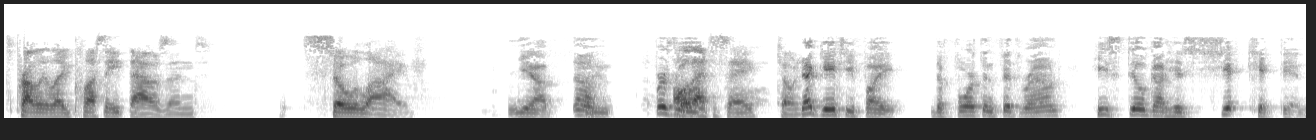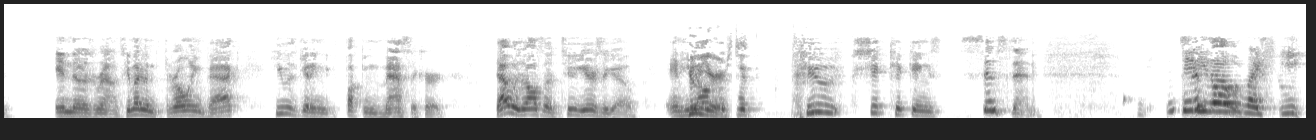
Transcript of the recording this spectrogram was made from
It's probably like plus 8,000. So live. Yeah. Um, first of All all, that to say, Tony. that Gaethje fight, the fourth and fifth round, he's still got his shit kicked in in those rounds. He might have been throwing back. He was getting fucking massacred. That was also two years ago, and he Two also years. took two shit kickings since then. Did he Sit though? Like he,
